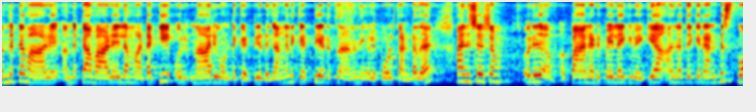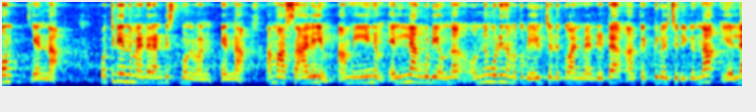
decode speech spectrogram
എന്നിട്ട് വാഴ എന്നിട്ട് ആ വാഴയില മടക്കി ഒരു നാര് കൊണ്ട് കെട്ടിയെടുക്കുക. അങ്ങനെ കെട്ടിയെടുത്തതാണ് നിങ്ങളിപ്പോൾ കണ്ടത്. അതിനുശേഷം ഒരു പാൻ അടുപ്പയിലേക്ക് വയ്ക്കുക അതിനകത്തേക്ക് രണ്ട് സ്പൂൺ എണ്ണ. ഒത്തിരിയൊന്നും വേണ്ട രണ്ട് സ്പൂൺ എണ്ണ. ആ മസാലയും ആ മീനും എല്ലാം കൂടി ഒന്ന് ഒന്നും കൂടി നമുക്ക് വേവിച്ചെടുക്കുവാൻ വേണ്ടിയിട്ട് ആ കെട്ടി വെച്ചിരിക്കുന്ന ഇല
